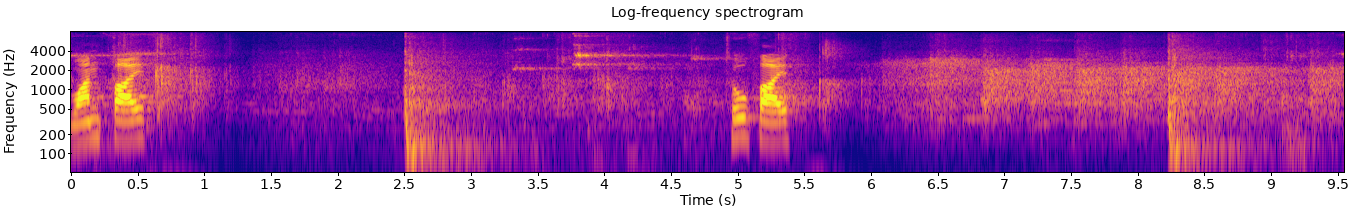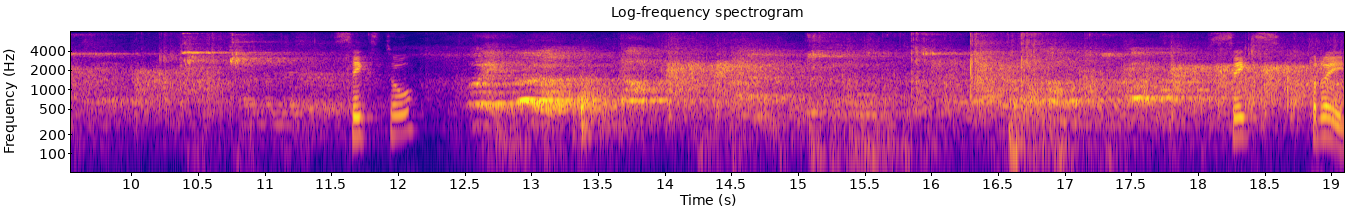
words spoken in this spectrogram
One, five. Two, five. Six, two. Six, three.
